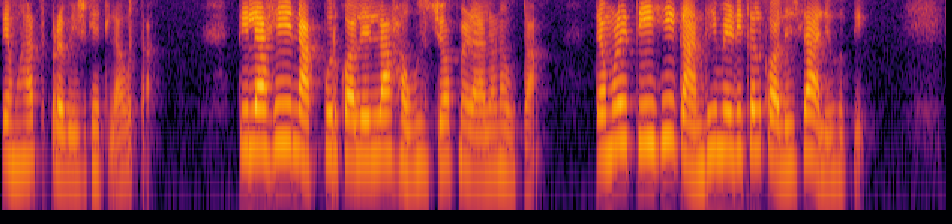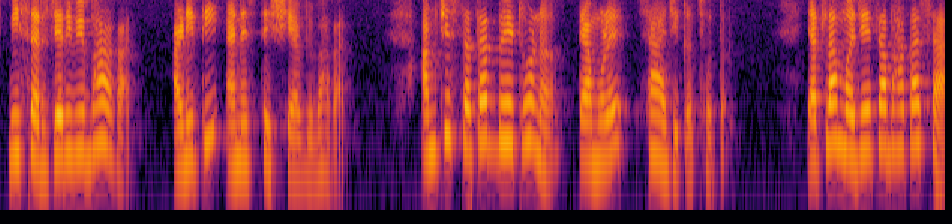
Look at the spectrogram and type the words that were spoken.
तेव्हाच प्रवेश घेतला होता. तिलाही नागपूर कॉलेजला हाऊस जॉब मिळाला नव्हता. त्यामुळे तीही गांधी मेडिकल कॉलेजला आली होती. मी सर्जरी विभागात आणि ती ॲनेस्थेशिया विभागात. आमची सतत भेट होणं त्यामुळे साहजिकच होतं. यातला मजेचा भाग असा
